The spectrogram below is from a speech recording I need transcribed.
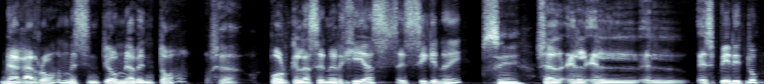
me agarró, me sintió, me aventó, o sea, porque las energías se siguen ahí. Sí. O sea, el, el- el espíritu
